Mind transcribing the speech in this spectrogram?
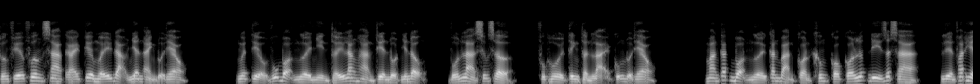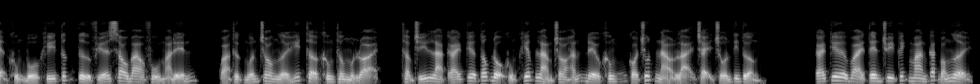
hướng phía phương xa cái kia mấy đạo nhân ảnh đuổi theo. Nguyệt tiểu vũ bọn người nhìn thấy lăng hàn thiên đột nhiên động, vốn là sức sở phục hồi tinh thần lại cũng đuổi theo. Man cắt bọn người căn bản còn không có có lướt đi rất xa, liền phát hiện khủng bố khí tức từ phía sau bao phủ mà đến, quả thực muốn cho người hít thở không thông một loại, thậm chí là cái kia tốc độ khủng khiếp làm cho hắn đều không có chút nào lại chạy trốn tin tưởng cái kia vài tên truy kích man cắt bóng người,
